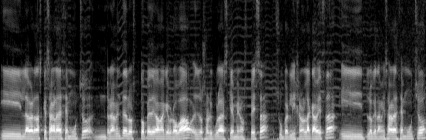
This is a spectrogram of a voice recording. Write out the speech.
Y la verdad es que se agradece mucho. Realmente de los tope de gama que he probado es de los auriculares que menos pesa, súper ligero en la cabeza. Y lo que también se agradece mucho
